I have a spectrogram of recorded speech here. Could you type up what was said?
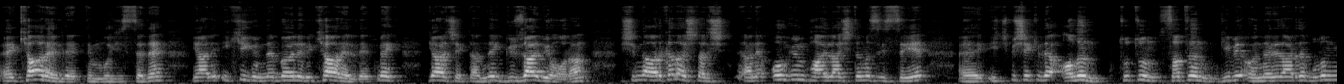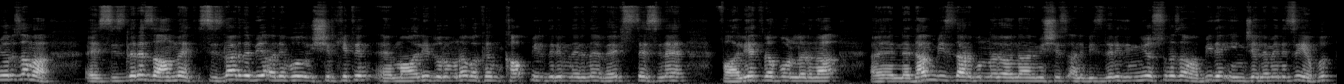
E, kar elde ettim bu hissede. Yani iki günde böyle bir kar elde etmek gerçekten de güzel bir oran. Şimdi arkadaşlar yani o gün paylaştığımız hisseyi e, hiçbir şekilde alın, tutun, satın gibi önerilerde bulunmuyoruz ama e, sizlere zahmet. Sizler de bir hani bu şirketin e, mali durumuna bakın, kap bildirimlerine, web sitesine, faaliyet raporlarına e, neden bizler bunları önermişiz? Hani bizleri dinliyorsunuz ama bir de incelemenizi yapıp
